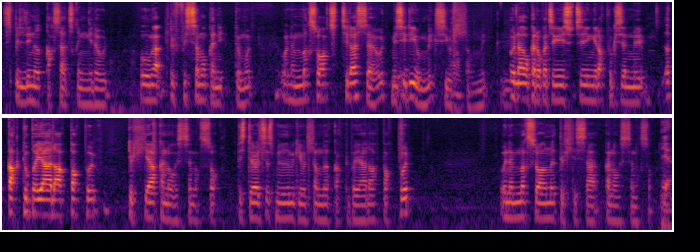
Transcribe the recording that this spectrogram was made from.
spillineqqarsaatiqingilagut unga piffissamu qanittumut unammersuartittilaassaagut misiliummik siullermik unao qaloqatigiissutiingilarpuk sianni eqqartupajaalaarparput tulliaaqanorissaanersoq bestyrelsesmøde kiullerme eqqartupajaalaarparput unammersuarne tullissaa qanorissaanersoq Ja.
